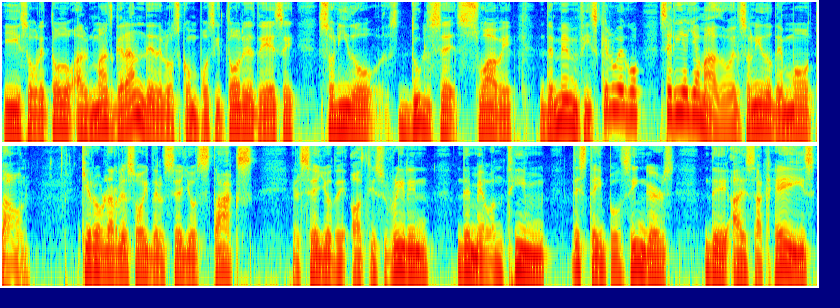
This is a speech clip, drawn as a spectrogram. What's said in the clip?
y sobre todo al más grande de los compositores de ese sonido dulce, suave de Memphis, que luego sería llamado el sonido de Motown. Quiero hablarles hoy del sello Stax, el sello de Otis Reading, de Melon Team, de Staple Singers, de Isaac Hayes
